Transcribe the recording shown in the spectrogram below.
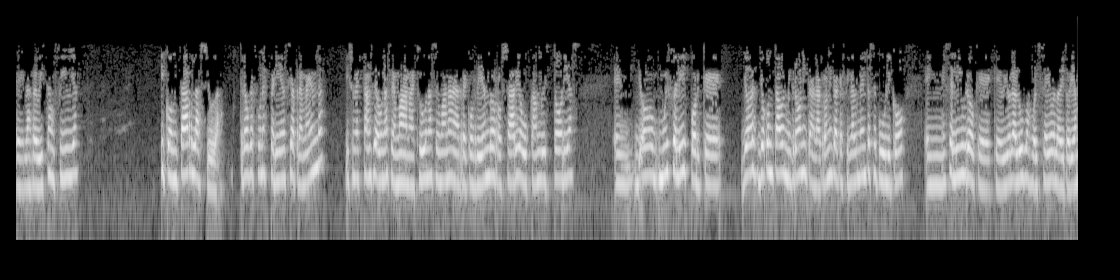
eh, la revista Anfibia y contar la ciudad. Creo que fue una experiencia tremenda. Hice una estancia de una semana, estuve una semana recorriendo Rosario buscando historias yo muy feliz porque yo, yo contaba en mi crónica, en la crónica que finalmente se publicó en ese libro que, que vio la luz bajo el sello de la editorial,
